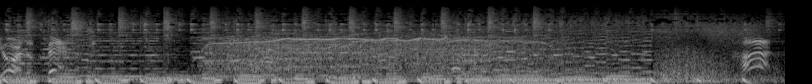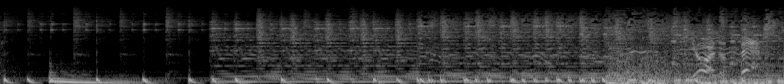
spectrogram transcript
You're the best! Hot! You're the best!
